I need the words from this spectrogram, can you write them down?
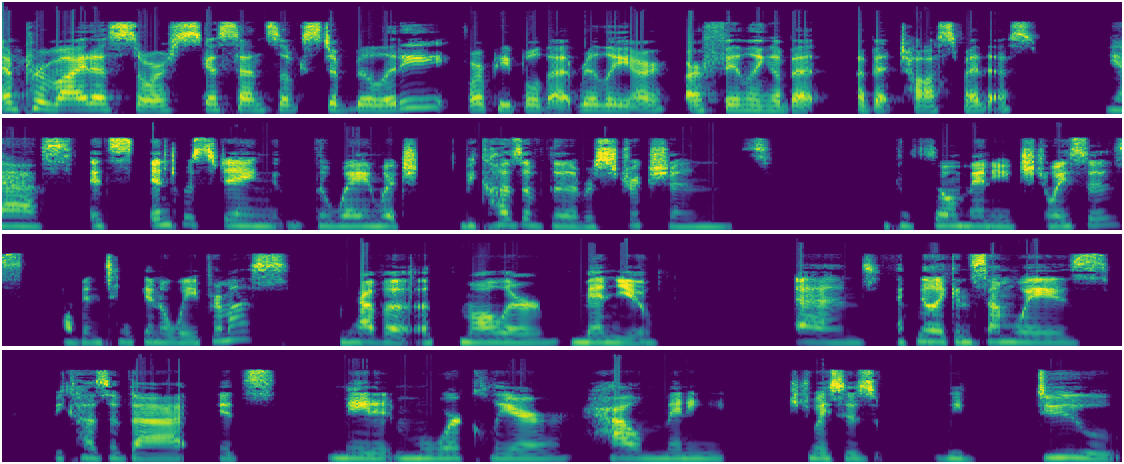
and provide a source, a sense of stability for people that really are are feeling a bit a bit tossed by this. Yes, it's interesting the way in which because of the restrictions, because so many choices have been taken away from us, we have a, a smaller menu. And I feel like in some ways, because of that, it's made it more clear how many choices we do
